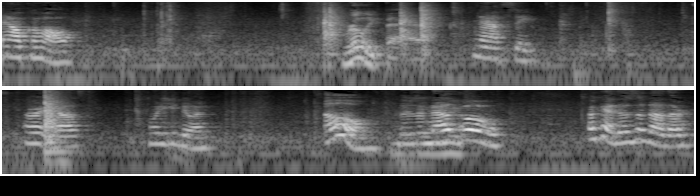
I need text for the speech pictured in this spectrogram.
alcohol. really bad. Nasty. All right, guys. What are you doing? Oh, there's There's another. Oh, okay. There's another.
